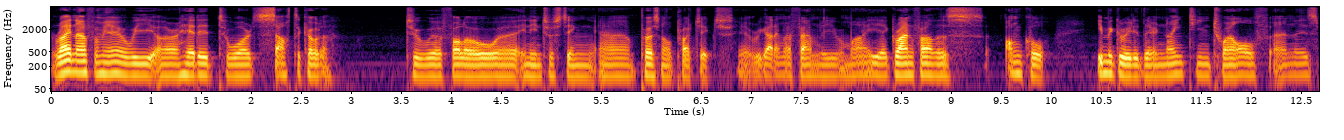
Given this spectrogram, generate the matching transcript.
Right now, from here, we are headed towards South Dakota to uh, follow uh, an interesting uh, personal project uh, regarding my family. My uh, grandfather's uncle immigrated there in 1912 and has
